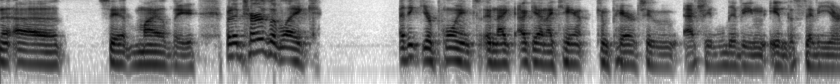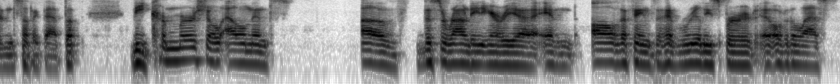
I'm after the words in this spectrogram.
uh, say it mildly. But in terms of like, I think your point, and I again, I can't compare to actually living in the city or and stuff like that, but the commercial element of the surrounding area and all the things that have really spurred uh, over the last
